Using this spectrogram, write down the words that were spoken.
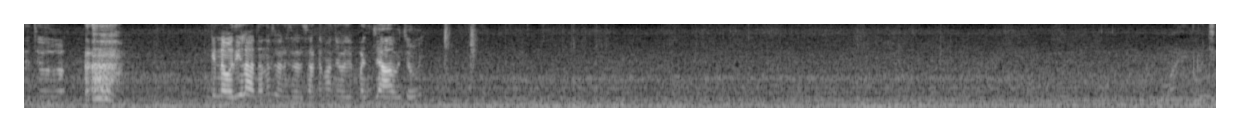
ਤੇ ਚਲੋ। ਕਿੰਨਾ ਵਧੀਆ ਲੱਗਦਾ ਨਾ ਸਵੇਰੇ ਸਵੇਰੇ 5:30 ਵਜੇ, ਪੰਜਾਬ ਚੋਂ ਵੀ ਵਾਹਿਗੁਰੂ ਜੀ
